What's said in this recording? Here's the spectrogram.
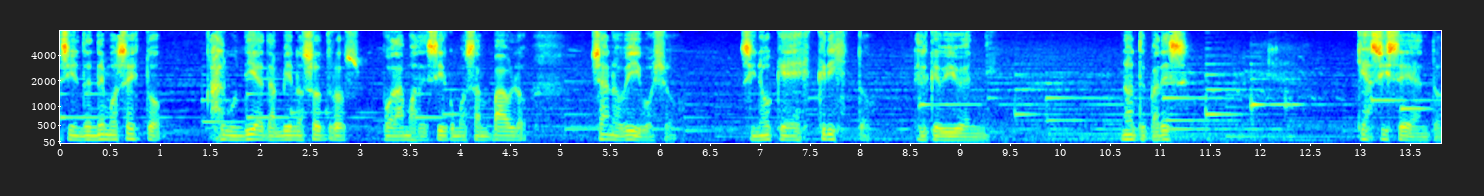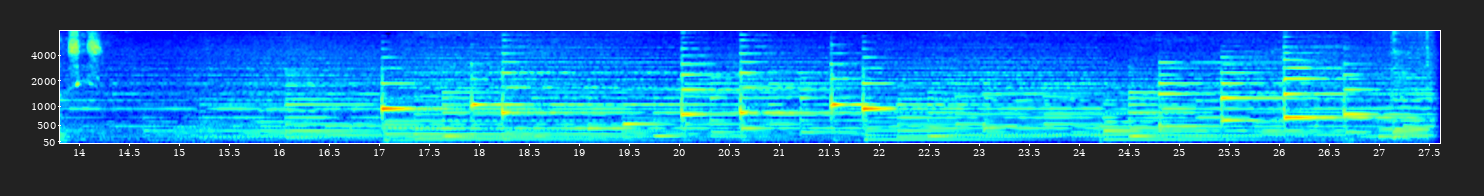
Si entendemos esto, algún día también nosotros podamos decir como San Pablo, ya no vivo yo, sino que es Cristo el que vive en mí. ¿No te parece? Que así sea entonces.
